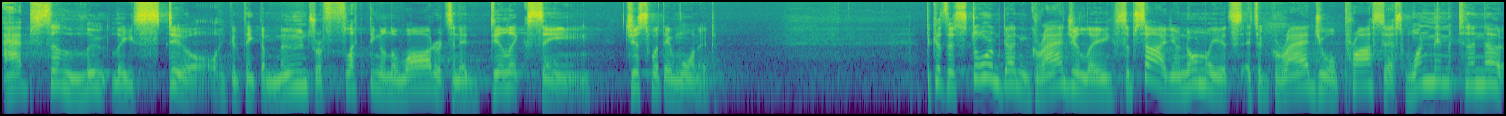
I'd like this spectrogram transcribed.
absolutely still. You can think the moon's reflecting on the water. It's an idyllic scene, just what they wanted because the storm doesn't gradually subside. You know, normally it's, it's a gradual process. One moment to the no,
